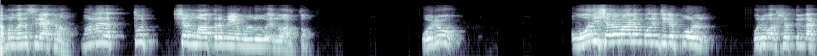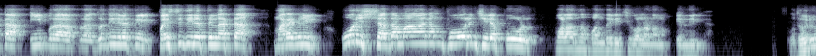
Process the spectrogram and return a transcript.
നമ്മൾ മനസ്സിലാക്കണം വളരെ തുച്ഛം മാത്രമേ ഉള്ളൂ എന്ന് അർത്ഥം. ഒരു ഒരു ശതമാനം പോലും ചിലപ്പോൾ ഒരു വർഷത്തിൽ നട്ട ഈ പ്രകൃതി ദിനത്തിൽ പരിസ്ഥിതി ദിനത്തിൽ നട്ട മരങ്ങളിൽ ഒരു ശതമാനം പോലും ചിലപ്പോൾ വളർന്ന് പന്തലിച്ചു കൊള്ളണം എന്നില്ല. അതൊരു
